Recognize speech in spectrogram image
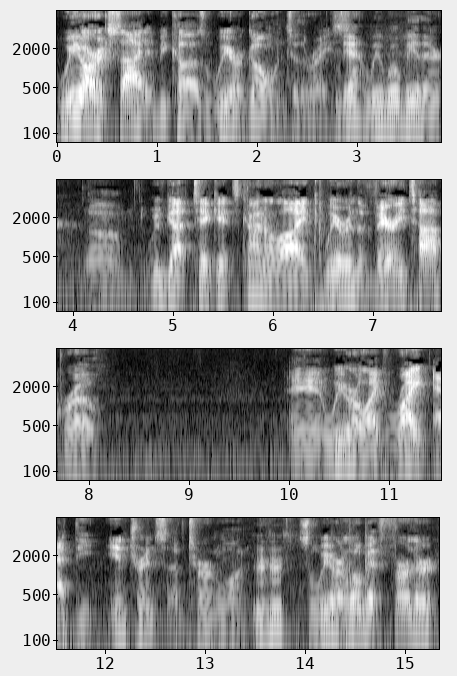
we are excited because we are going to the race. Yeah, we will be there. Um, we've got tickets, kind of like we are in the very top row, and we are like right at the entrance of turn one. Mm-hmm. So we are a little bit further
